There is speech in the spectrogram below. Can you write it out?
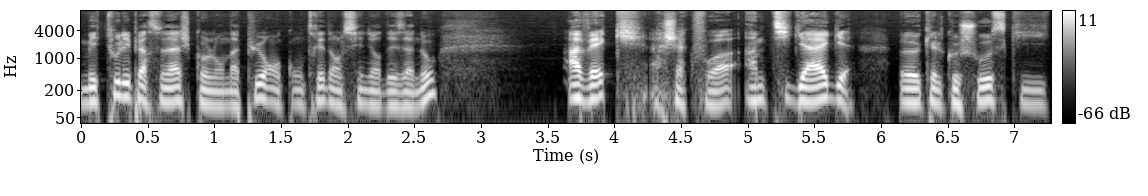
mais tous les personnages que l'on a pu rencontrer dans le Seigneur des Anneaux, avec à chaque fois un petit gag, euh, quelque chose qui,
